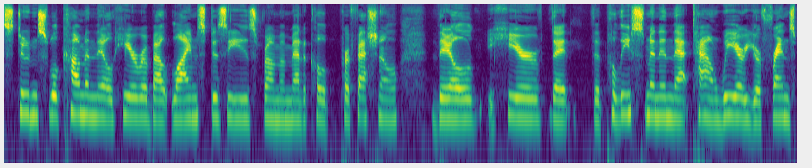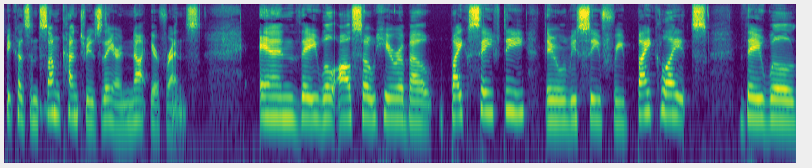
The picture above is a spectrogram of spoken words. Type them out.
students will come and they'll hear about Lyme's disease from a medical professional. They'll hear that the policemen in that town, we are your friends, because in some countries they are not your friends. And they will also hear about bike safety. They will receive free bike lights. They will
